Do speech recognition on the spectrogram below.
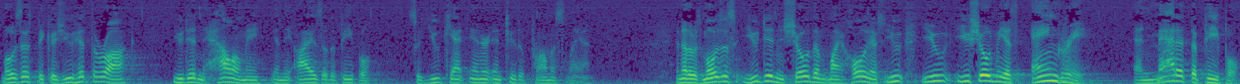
Moses, because you hit the rock, you didn't hallow me in the eyes of the people, so you can't enter into the promised land. In other words, Moses, you didn't show them my holiness. You, you, you showed me as angry and mad at the people.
